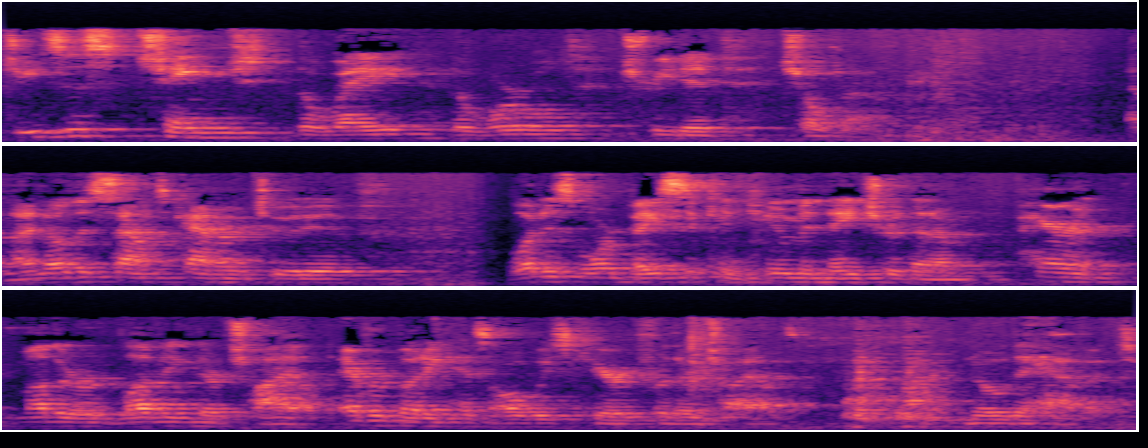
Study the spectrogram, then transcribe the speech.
Jesus changed the way the world treated children. And I know this sounds counterintuitive. What is more basic in human nature than a parent, mother loving their child? Everybody has always cared for their child. No, they haven't.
